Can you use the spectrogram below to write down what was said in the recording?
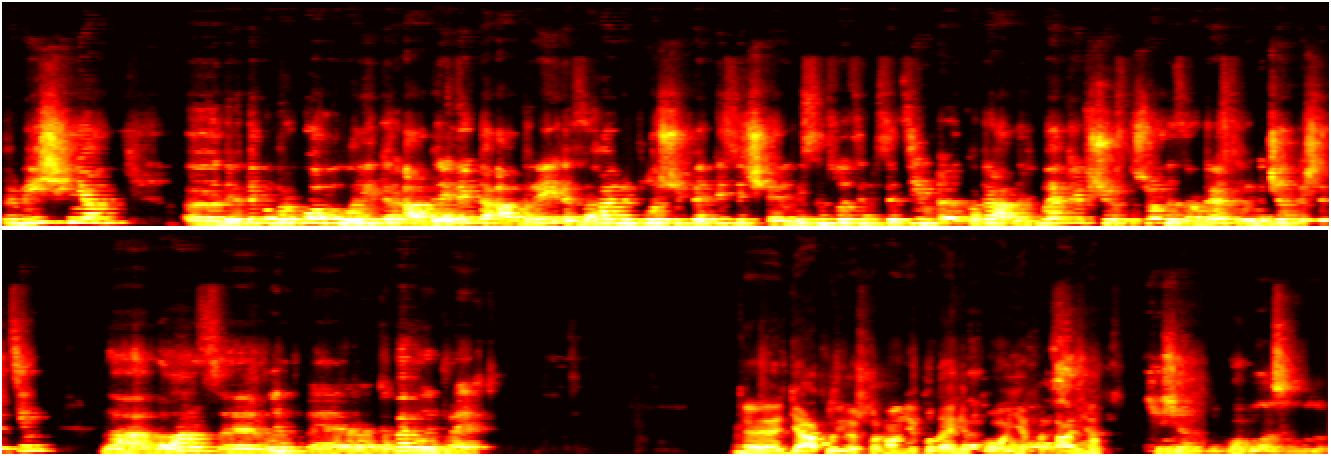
приміщення дев'ятиповерхового літер А9 та А3 з загальною площею 5877 е, квадратних метрів, що розташоване за адресою Винниченка 67 на баланс е, е, КП «Волиньпроект». Е, Дякую, шановні колеги. В кого є питання? Чи що? Балансу?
